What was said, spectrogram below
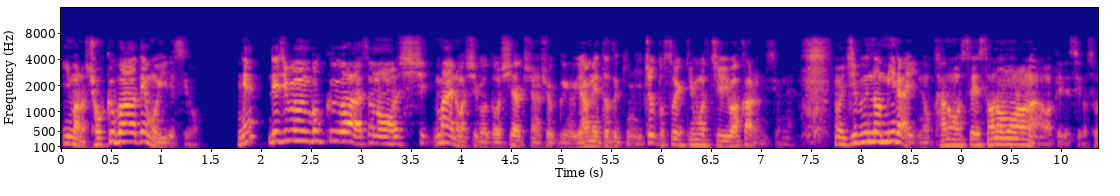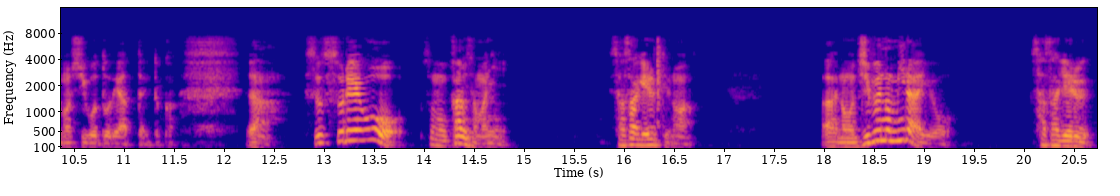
今の職場でもいいですよ。ね。で、自分、僕は、その、前の仕事を市役所の職員を辞めた時に、ちょっとそういう気持ちわかるんですよね。自分の未来の可能性そのものなわけですよ。その仕事であったりとか。うん。そ、それを、その神様に捧げるっていうのは、あの、自分の未来を捧げる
